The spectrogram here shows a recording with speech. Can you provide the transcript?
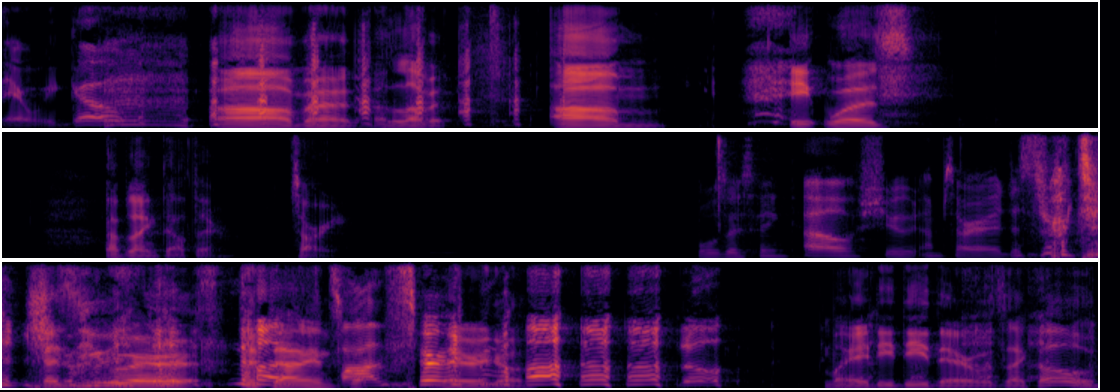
there we go. oh man, I love it. Um, it was. I blanked out there. Sorry. What was I saying? Oh shoot! I'm sorry, I distracted you. 'Cause you were Italian spo- sponsored there you go. My ADD there was like, oh,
